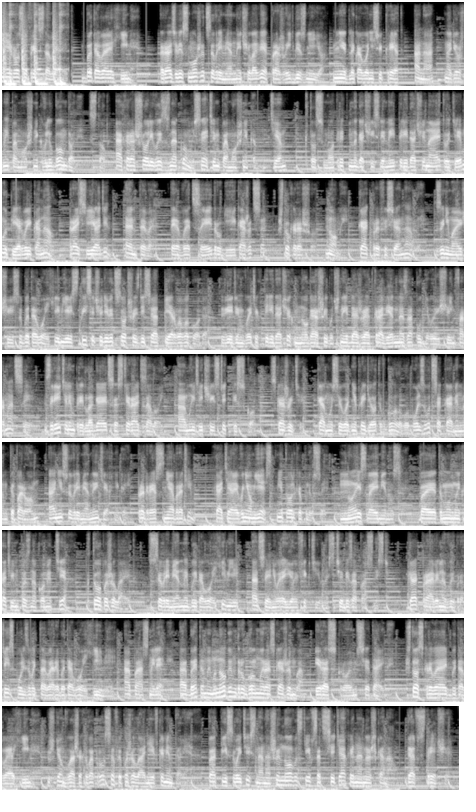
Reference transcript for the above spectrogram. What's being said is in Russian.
вопроса представляет бытовая химия. Разве сможет современный человек прожить без нее? Ни для кого не секрет, она – надежный помощник в любом доме. Стоп. А хорошо ли вы знакомы с этим помощником? Тем, кто смотрит многочисленные передачи на эту тему Первый канал, Россия-1, НТВ, ТВЦ и другие кажется, что хорошо. Но мы, как профессионалы, занимающиеся бытовой химией с 1961 года, видим в этих передачах много ошибочной и даже откровенно запугивающей информации. Зрителям предлагается стирать золой, а мыть и чистить песком. Скажите, кому сегодня придет в голову пользоваться каменным топором, а не современной техникой? Прогресс необратим. Хотя и в нем есть не только плюсы, но и свои минусы. Поэтому мы хотим познакомить тех, кто пожелает, с современной бытовой химией, оценивая ее эффективность и безопасность. Как правильно выбрать и использовать товары бытовой химии, опасны ли они? Об этом и многом другом мы расскажем вам, и раскроем все тайны. Что скрывает бытовая химия? Ждем ваших вопросов и пожеланий в комментариях. Подписывайтесь на наши новости в соцсетях и на наш канал. До встречи!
